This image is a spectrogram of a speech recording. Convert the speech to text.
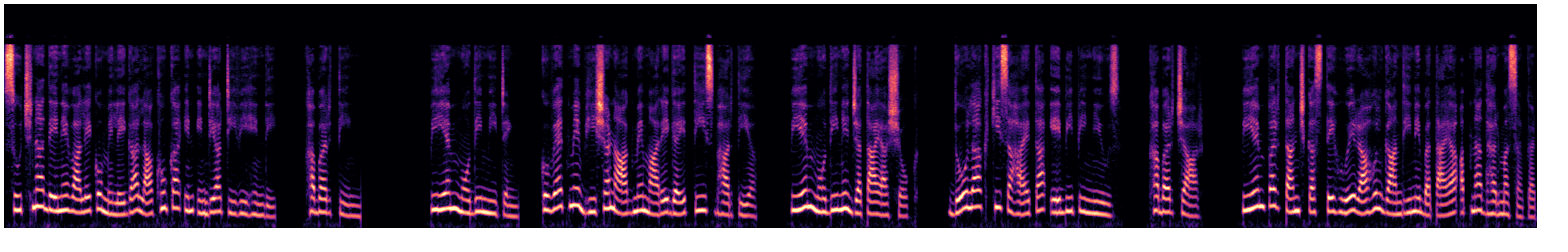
सूचना देने वाले को मिलेगा लाखों का इन इंडिया टीवी हिंदी, खबर तीन। पीएम मोदी मीटिंग, कुवैत में भीषण आग में मारे गए तीस भारतीय। पीएम मोदी ने जताया शोक। दो लाख की सहायता, एबीपी न्यूज़। खबर चार। पीएम पर तंज कसते हुए राहुल गांधी ने बताया अपना धर्म संकट।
